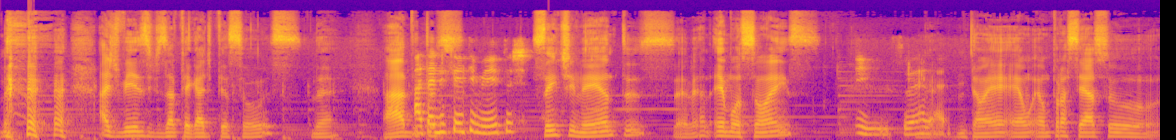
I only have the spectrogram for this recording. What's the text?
às vezes desapegar de pessoas, né? Hábitos, Até de sentimentos. Sentimentos, é emoções. Isso, é verdade. Então é, é, um, é um processo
